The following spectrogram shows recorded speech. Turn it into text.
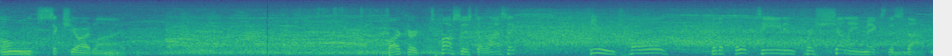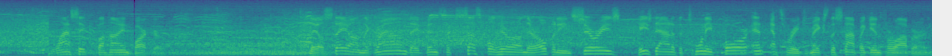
own six-yard line. Barker tosses to Lassic. Huge hole to the 14, and Chris Shelling makes the stop. Lassic behind Barker. They'll stay on the ground. They've been successful here on their opening series. He's down at the 24, and Etheridge makes the stop again for Auburn.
